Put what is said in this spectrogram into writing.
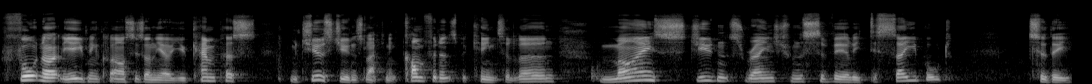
Fortnightly evening classes on the OU campus, mature students lacking in confidence but keen to learn. My students ranged from the severely disabled to the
